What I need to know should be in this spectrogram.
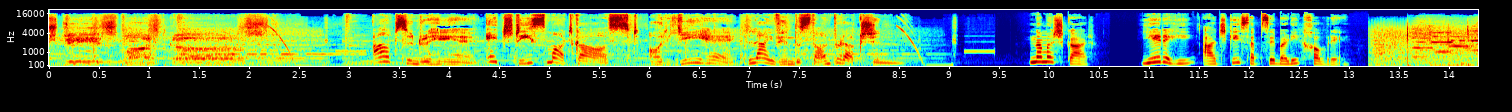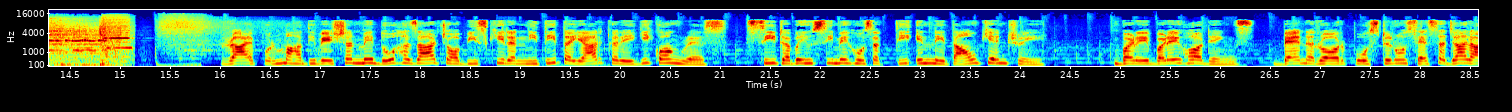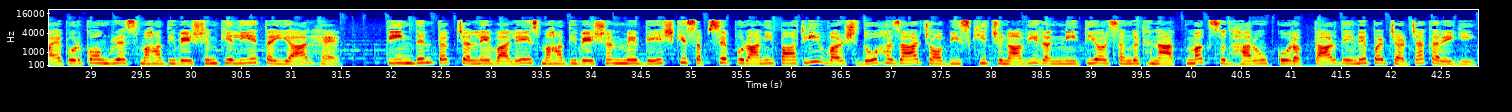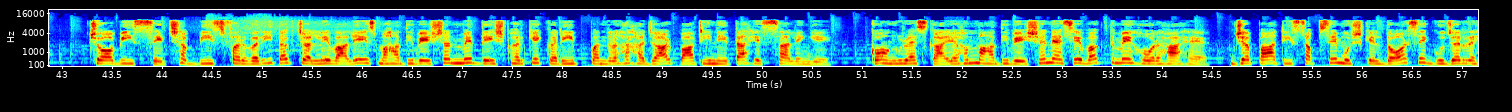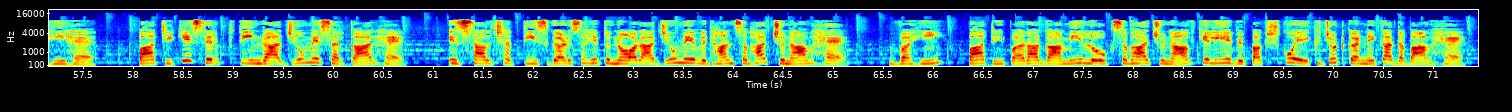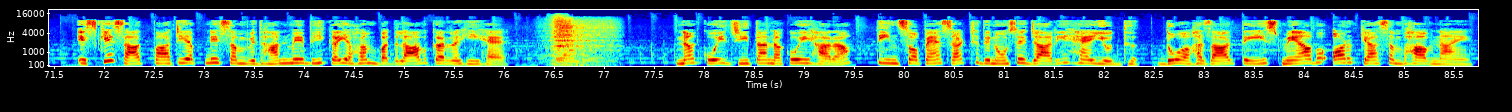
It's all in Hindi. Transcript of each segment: HD कास्ट आप सुन रहे हैं एच डी स्मार्ट कास्ट और ये है लाइव हिंदुस्तान प्रोडक्शन नमस्कार ये रही आज की सबसे बड़ी खबरें। रायपुर महाधिवेशन में 2024 की रणनीति तैयार करेगी कांग्रेस। सीडब्ल्यूसी में हो सकती इन नेताओं की एंट्री बड़े बड़े होर्डिंग्स बैनर और पोस्टरों से सजा रायपुर कांग्रेस महाधिवेशन के लिए तैयार है। तीन दिन तक चलने वाले इस महाधिवेशन में देश की सबसे पुरानी पार्टी वर्ष 2024 की चुनावी रणनीति और संगठनात्मक सुधारों को रफ्तार देने पर चर्चा करेगी। 24 से 26 फरवरी तक चलने वाले इस महाधिवेशन में देश भर के करीब पंद्रह हज़ार पार्टी नेता हिस्सा लेंगे। कांग्रेस का यह महाधिवेशन ऐसे वक्त में हो रहा है। जब पार्टी सबसे मुश्किल दौर से गुजर रही है, पार्टी की सिर्फ़ तीन राज्यों में सरकार है। इस साल छत्तीसगढ़ सहित नौ राज्यों में विधानसभा चुनाव है। वहीं, पार्टी पर आगामी लोकसभा चुनाव के लिए विपक्ष को एकजुट करने का दबाव है। इसके साथ पार्टी अपने संविधान में भी कई अहम बदलाव कर रही है। न कोई जीता, न कोई हारा। 365 दिनों से जारी है युद्ध। 2023 में अब और क्या संभावनाएँ?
